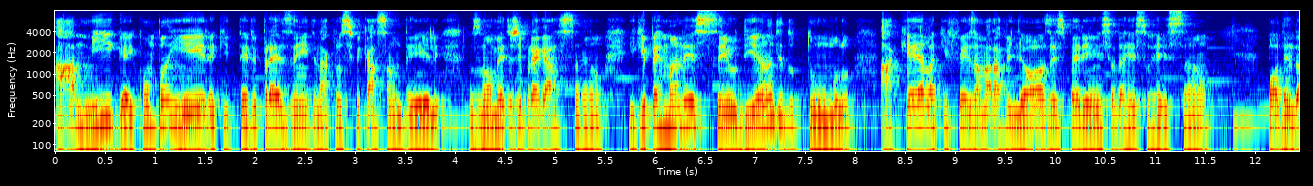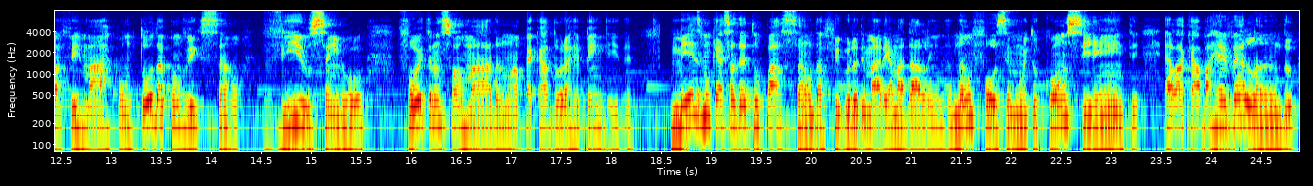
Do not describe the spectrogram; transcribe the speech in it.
a amiga e companheira que esteve presente na crucificação dele, nos momentos de pregação e que permaneceu diante do túmulo, aquela que fez a maravilhosa experiência da ressurreição, podendo afirmar com toda a convicção, vi o Senhor, foi transformada numa pecadora arrependida. Mesmo que essa deturpação da figura de Maria Madalena não fosse muito consciente, ela acaba revelando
